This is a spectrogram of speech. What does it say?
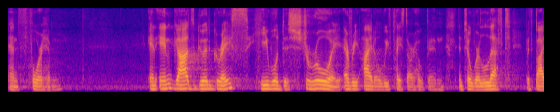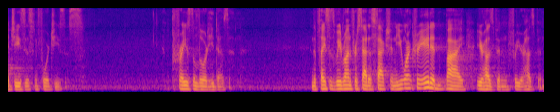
and for him. And in God's good grace, he will destroy every idol we've placed our hope in until we're left with by Jesus and for Jesus. Praise the Lord, He does it. In the places we run for satisfaction, you weren't created by your husband for your husband.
